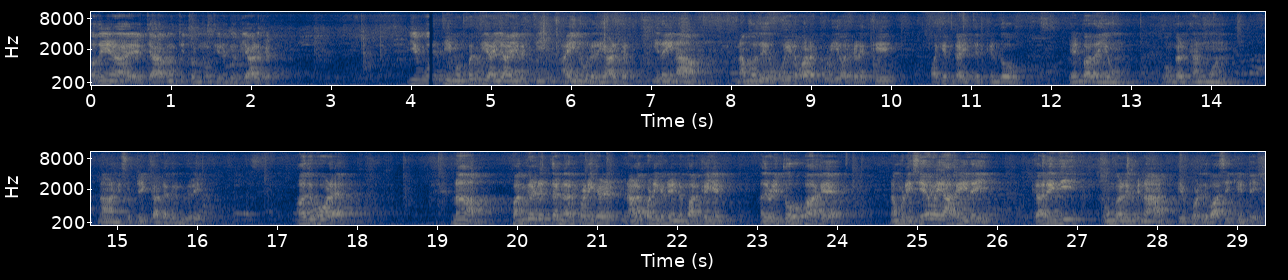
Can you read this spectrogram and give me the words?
பதினேழாயிரத்தி அறுநூற்றி தொண்ணூற்றி ரெண்டு ரியால்கள். லட்சத்தி முப்பத்தி ஐயாயிரத்தி ஐநூறு ரியால்கள். இதை நாம் நமது ஊரில் வாழக்கூடியவர்களுக்கு பகிர்ந்தளித்திருக்கின்றோம் என்பதையும் உங்கள் கண்முன் நான் சுட்டிக்காட்ட விரும்புகிறேன். அதுபோல நாம் பங்கெடுத்த நற்பணிகள் நலப்பணிகள் என்று பார்க்கையில் அதனுடைய தொகுப்பாக நம்முடைய சேவையாக இதை கருதி உங்களுக்கு நான் இப்பொழுது வாசிக்கின்றேன்.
